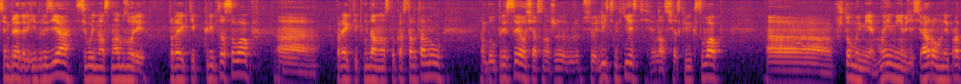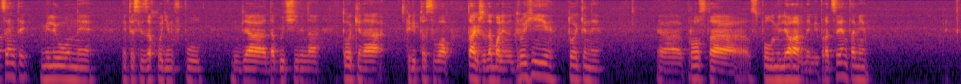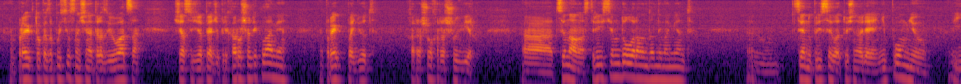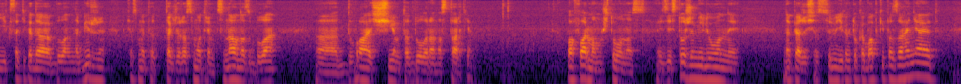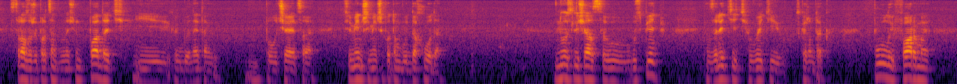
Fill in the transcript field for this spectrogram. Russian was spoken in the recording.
Всем привет, дорогие друзья! Сегодня у нас на обзоре проектик CryptoSwap. А, проектик недавно у нас только стартанул, был пресейл, сейчас у нас уже, уже все, листинг есть, у нас сейчас QuickSwap. А, что мы имеем? Мы имеем здесь огромные проценты, миллионные, это если заходим в пул для добычи именно токена CryptoSwap. Также добавлены другие токены, а, просто с полумиллиардными процентами. Проект только запустился, начинает развиваться. Сейчас, опять же, при хорошей рекламе проект пойдет хорошо-хорошо вверх. А, цена у нас 3,7 доллара на данный момент. Эм, цену пресейла, точно говоря, я не помню. И, кстати, когда была на бирже, сейчас мы это также рассмотрим, цена у нас была 2 а, с чем-то доллара на старте. По фармам что у нас? Здесь тоже миллионные. Но опять же, сейчас люди как только бабки позагоняют, сразу же проценты начнут падать, и как бы на этом получается все меньше и меньше потом будет дохода. Но если сейчас успеть залететь в эти, скажем так, пулы, фармы,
